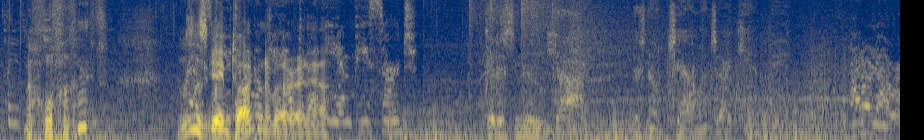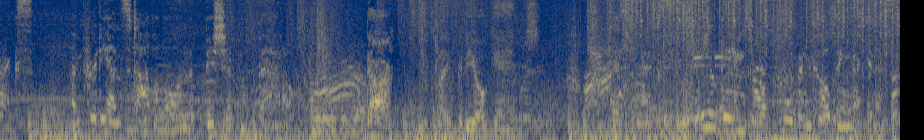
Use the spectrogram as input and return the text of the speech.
Please what? What is this game talking about right now? EMP surge? Good as new, Doc. There's no challenge I can't beat. I don't know, Rex. I'm pretty unstoppable in the Bishop of Battle. Doc, you play video games? Yes, Rex. Video games are a proven coping mechanism,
